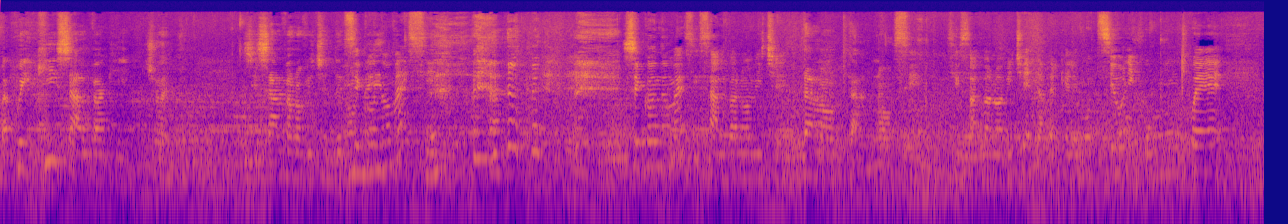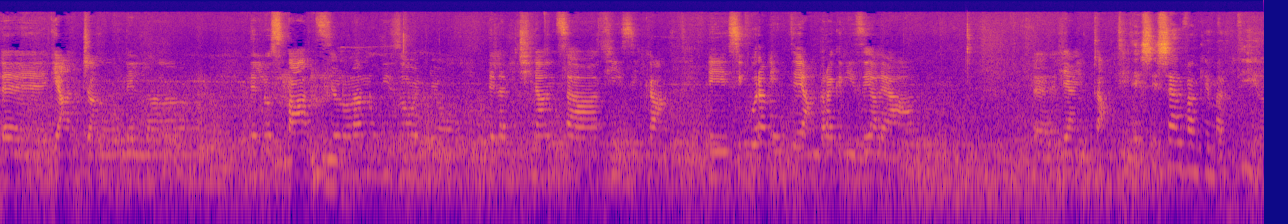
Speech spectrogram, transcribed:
Ma qui chi salva chi? Cioè, si salvano vicendevolmente? Secondo me sì. Secondo me si salvano a vicenda. Da lontano. Sì, si salvano a vicenda perché le emozioni comunque eh, viaggiano nella- nello spazio, non hanno bisogno della vicinanza fisica e sicuramente Ambra Grisia le ha, eh, li ha aiutati. E si salva anche Martino,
